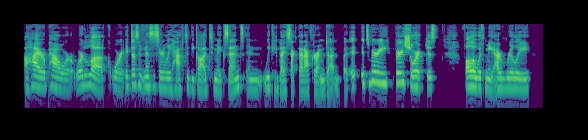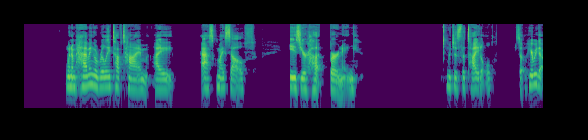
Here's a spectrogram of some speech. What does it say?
a higher power or luck or it doesn't necessarily have to be god to make sense and we can dissect that after i'm done but it, it's very very short just follow with me i really when i'm having a really tough time i ask myself is your hut burning which is the title so here we go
